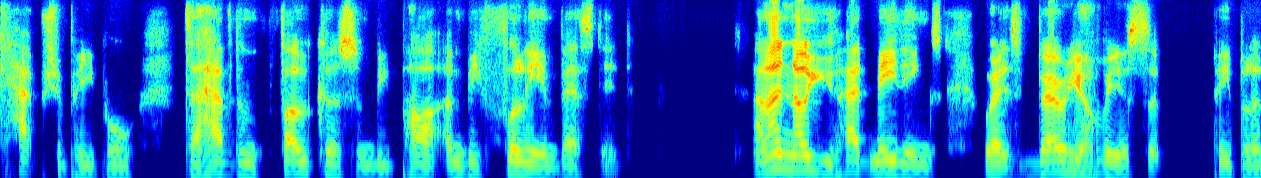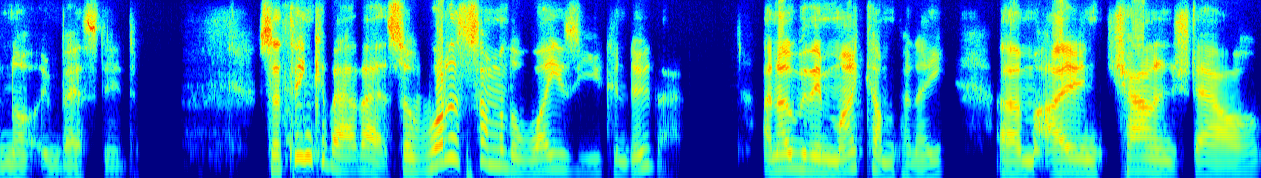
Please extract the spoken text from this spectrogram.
capture people, to have them focus and be part and be fully invested. And I know you've had meetings where it's very obvious that people are not invested. So think about that. So, what are some of the ways you can do that? I know within my company, um, I challenged our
